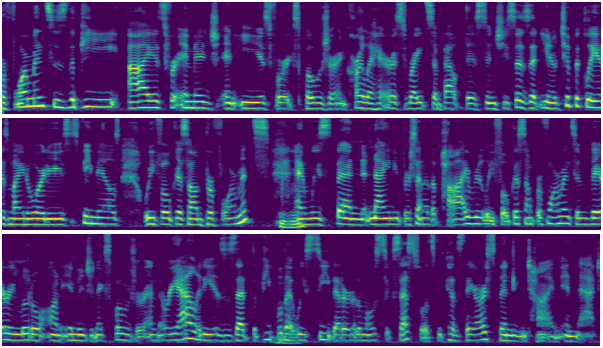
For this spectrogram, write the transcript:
performance is the P, I is for image, and E is for exposure. And Carla Harris writes about this, and she says that you know typically as minorities, as females, we focus on performance, mm-hmm. and we spend ninety percent of the pie really focused on performance and very little on image and exposure. And the reality is, is that the people that mm-hmm. we see that are the most successful, it's because they are spending time in that.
